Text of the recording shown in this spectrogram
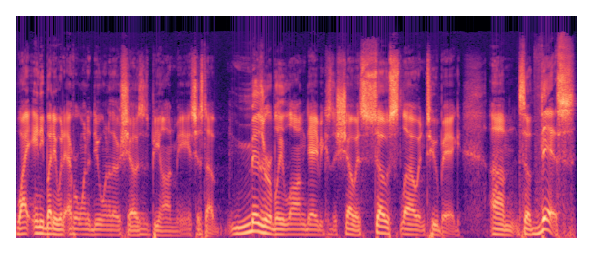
why anybody would ever want to do one of those shows is beyond me. It's just a miserably long day because the show is so slow and too big. Um, so this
